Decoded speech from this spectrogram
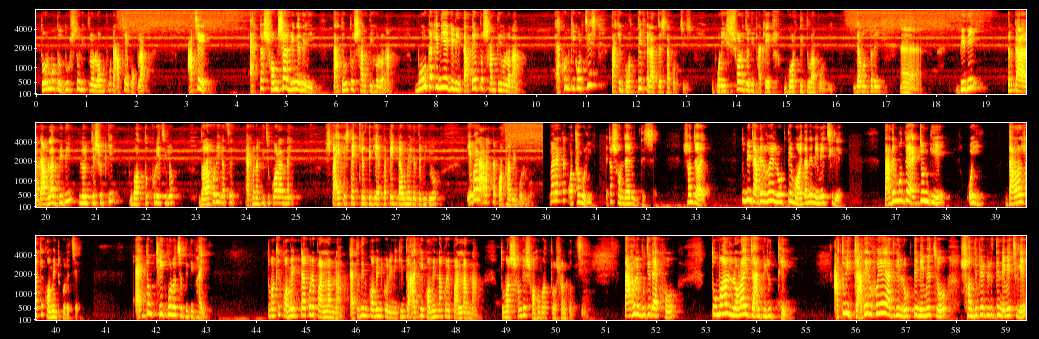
তোর মতো দুশ্চরিত্র লম্পট আছে পোকলা আছে। একটা সংসার ভেঙে দিলি, তাতেও তো শান্তি হলো না। বউটাকে নিয়ে গেলি, তাতেও তো শান্তি হলো না। এখন কি করছিস? তাকে গর্তে ফেলার চেষ্টা করছিস। উপরে ঈশ্বর যদি থাকে, গর্তে তোরা পড়বি। যেমন তোর এই দিদি, তোর গামলার দিদি লইট্টে শুটকি গর্ত খুঁড়েছিল, ধরা পড়ে গেছে, এখন আর কিছু করার নাই। স্ট্রাইক স্ট্রাইক খেলতে গিয়ে একটা টেক ডাউন হয়ে গেছে ভিডিও এবার আর একটা কথা আমি বলব। এবার একটা কথা বলি, এটা সঞ্জয়ের উদ্দেশ্যে। সঞ্জয়, তুমি যাদের হয়ে লড়তে ময়দানে নেমেছিলে, তাদের মধ্যে একজন গিয়ে ওই দালালটাকে কমেন্ট করেছে। একদম ঠিক বলেছ দিদি ভাই তোমাকে কমেন্ট না করে পারলাম না। এতদিন কমেন্ট করিনি, কিন্তু আজকে কমেন্ট না করে পারলাম না। তোমার সঙ্গে সহমত পোষণ করছি। তাহলে বুঝে দেখো, তোমার লড়াই যার বিরুদ্ধে, আর তুমি যাদের হয়ে আজকে লড়তে নেমেছো, সন্দীপের বিরুদ্ধে নেমেছিলে,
